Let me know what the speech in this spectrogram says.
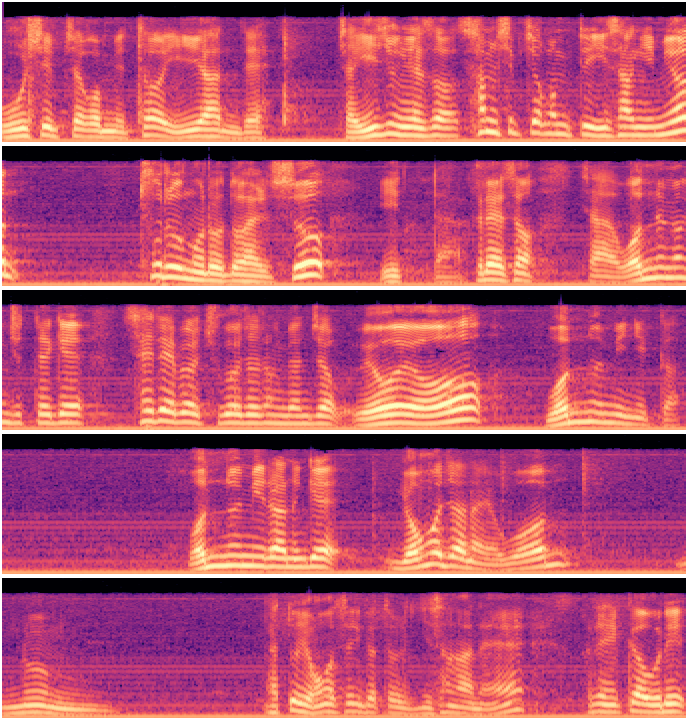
50제곱미터 이하인데 자, 이 중에서 30제곱미터 이상이면 투룸으로도 할 수 있다. 그래서 자, 원룸형 주택의 세대별 주거 전용 면적 외워요. 원룸이니까. 원룸이라는 게 영어잖아요. 원룸. 아, 또 영어 쓰니까 또 이상하네. 그러니까 우리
